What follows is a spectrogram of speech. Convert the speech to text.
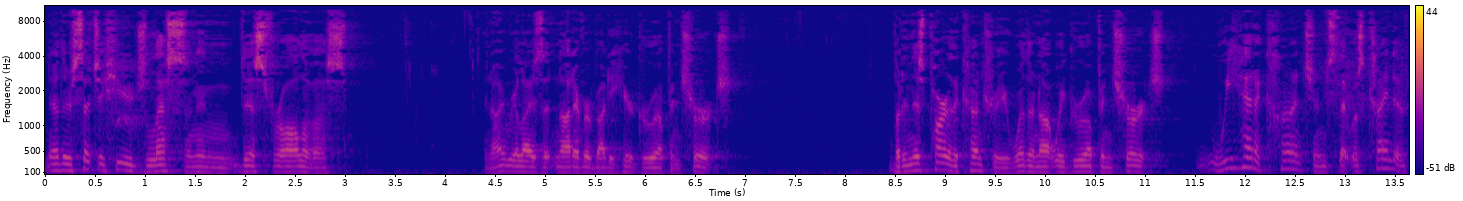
Now, there's such a huge lesson in this for all of us. And I realize that not everybody here grew up in church. But in this part of the country, whether or not we grew up in church, we had a conscience that was kind of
